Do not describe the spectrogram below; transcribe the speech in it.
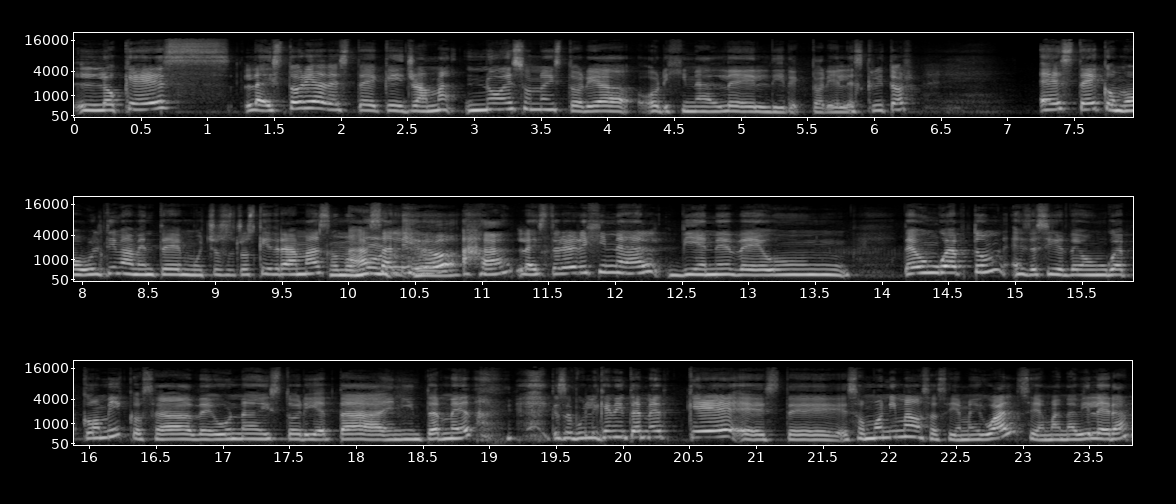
lo que es la historia de este K-drama, no es una historia original del director y el escritor. Este, como últimamente muchos otros K-dramas, ha salido. Ajá, la historia original viene de un, de un webtoon, es decir, de un webcomic, o sea, de una historieta en internet, que se publica en internet, que este, es homónima, o sea, se llama igual, se llama Navilera.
